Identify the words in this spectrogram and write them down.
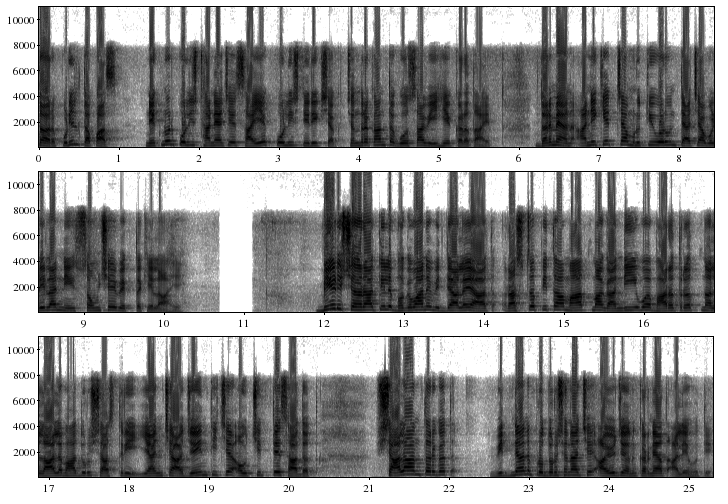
तर पुढील तपास नेकनूर पोलीस ठाण्याचे सहाय्यक पोलीस निरीक्षक चंद्रकांत गोसावी हे करत आहेत. दरम्यान अनिकेतच्या मृत्यूवरून त्याच्या वडिलांनी संशय व्यक्त केला आहे. बीड शहरातील भगवान विद्यालयात राष्ट्रपिता महात्मा गांधी व भारतरत्न लालबहादूर शास्त्री यांच्या जयंतीचे औचित्य साधत शाला अंतर्गत विज्ञान प्रदर्शनाचे आयोजन करण्यात आले होते.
